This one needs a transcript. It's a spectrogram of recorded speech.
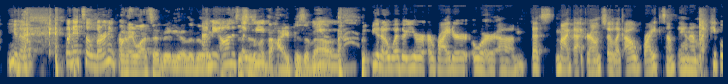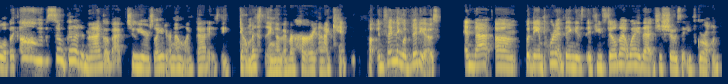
you know? but it's a learning when process. they watch that video they'll be I mean, honestly, this is we- what the hype is about You, you know, whether you're a writer or um, that's my background. So, like, I'll write something and I'm like, people will be like, oh, it was so good. And then I go back two years later and I'm like, that is the dumbest thing I've ever heard. And I can't. And same thing with videos. And that, um, but the important thing is if you feel that way, that just shows that you've grown.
